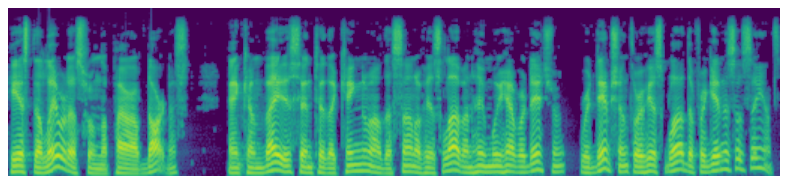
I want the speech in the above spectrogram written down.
He has delivered us from the power of darkness and conveyed us into the kingdom of the Son of his love, in whom we have redemption, redemption through his blood, the forgiveness of sins.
